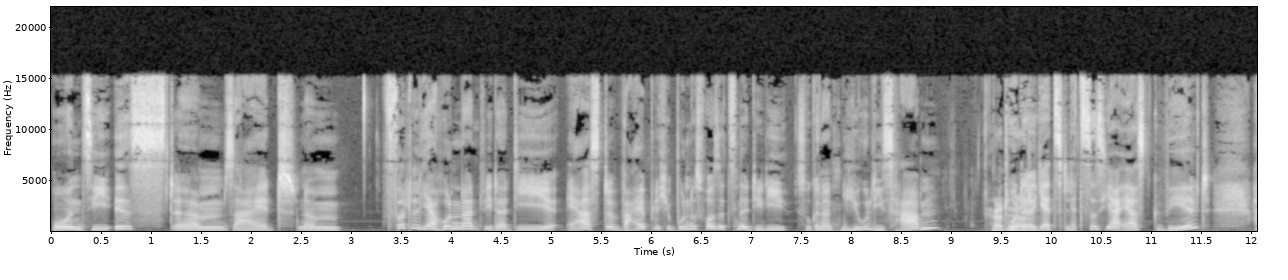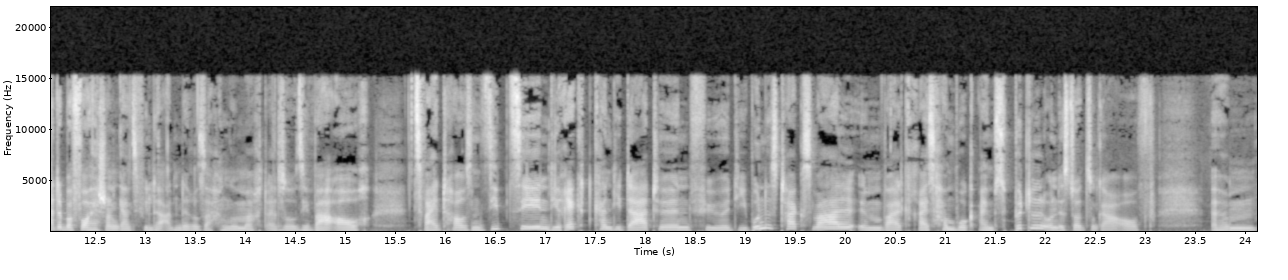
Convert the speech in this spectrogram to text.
Und sie ist ähm, seit einem Vierteljahrhundert wieder die erste weibliche Bundesvorsitzende, die die sogenannten Julis haben Hört, wurde hört. jetzt letztes Jahr erst gewählt, hat aber vorher schon ganz viele andere Sachen gemacht. Also sie war auch 2017 Direktkandidatin für die Bundestagswahl im Wahlkreis Hamburg-Eimsbüttel und ist dort sogar auf, ähm,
